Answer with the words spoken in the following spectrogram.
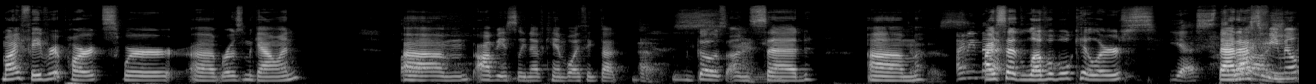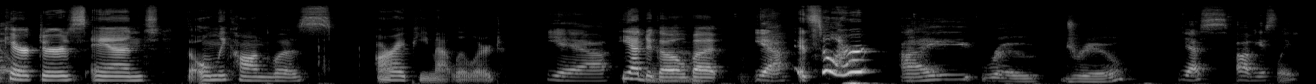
my favorite parts were uh, Rose McGowan. Um, obviously Nev Campbell. I think that Uh, goes I mean, unsaid. Um, I mean, I said lovable killers, yes, badass Right. female Yeah. characters, and the only con was R.I.P. Matt Lillard. Yeah, He had to go, but yeah, it still hurt. I wrote Drew. yes, obviously.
